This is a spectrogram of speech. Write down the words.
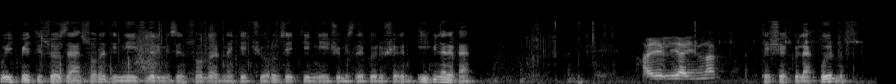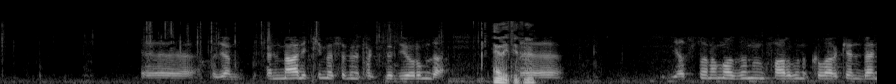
Bu hikmetli sözden sonra dinleyicilerimizin sorularına geçiyoruz. İlk dinleyicimizle görüşelim. İyi günler efendim. Hayırlı yayınlar. Teşekkürler. Buyurunuz. Hocam ben Maliki mezhebini taklit ediyorum da. Evet efendim. E, yatsı namazının farzını kılarken ben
